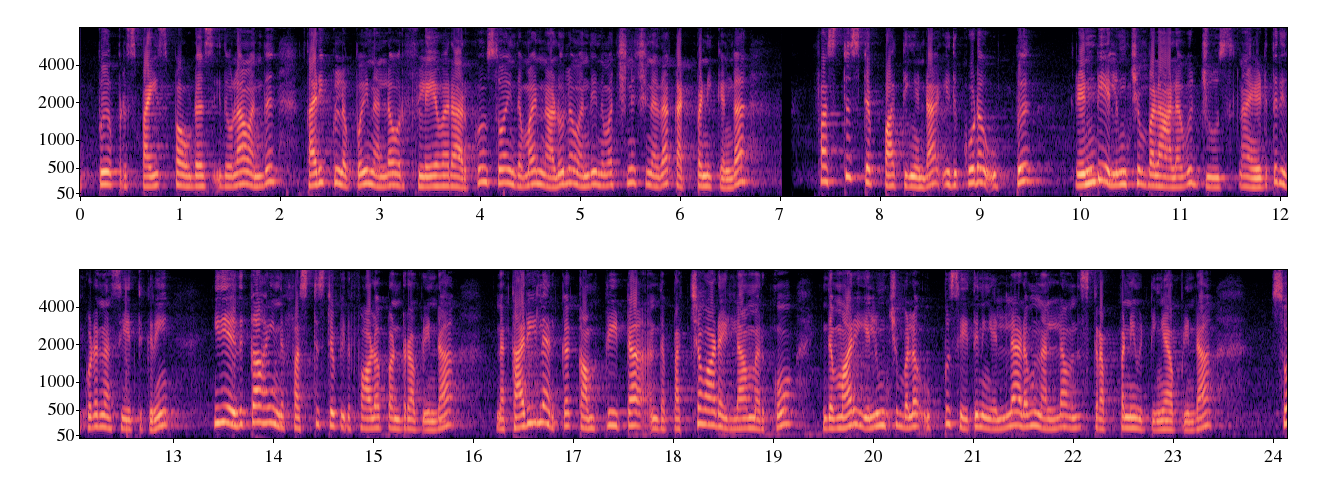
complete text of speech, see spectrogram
உப்பு அப்புறம் ஸ்பைஸ் பவுடர்ஸ் இதெல்லாம் வந்து கறிக்குள்ளே போய் நல்ல ஒரு ஃப்ளேவராக இருக்கும். ஸோ இந்த மாதிரி நடுவில் வந்து இந்த மாதிரி சின்ன சின்னதாக கட் பண்ணிக்கோங்க. ஃபஸ்ட்டு ஸ்டெப் பார்த்தீங்கன்னா இது கூட உப்பு ரெண்டு எலுமிச்சம்பழம் அளவு ஜூஸ் நான் எடுத்து இது கூட நான் சேர்த்துக்கிறேன். இது எதுக்காக இந்த ஃபஸ்ட்டு ஸ்டெப் இதை ஃபாலோ பண்ணுறோம் அப்படின்னா இந்த கறியில் இருக்க கம்ப்ளீட்டாக அந்த பச்சை வாடை இல்லாமல் இருக்கும். இந்த மாதிரி எலுமிச்சம்பழம் உப்பு சேர்த்து நீங்கள் எல்லா இடமும் நல்லா வந்து ஸ்க்ரப் பண்ணி விட்டீங்க அப்படின்னா ஸோ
